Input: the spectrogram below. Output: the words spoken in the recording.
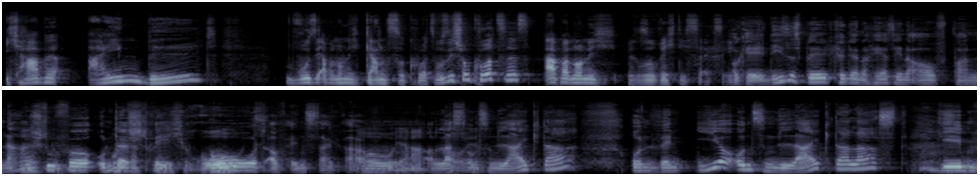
Ich habe ein Bild, wo sie aber noch nicht ganz so kurz, wo sie schon kurz ist, aber noch nicht so richtig sexy. Okay, dieses Bild könnt ihr nachher sehen auf Banalstufe Banalstufe unterstrich unterstrich rot auf Instagram. Oh ja, Und lasst oh uns ja. ein Like da. Und wenn ihr uns ein Like da lasst, geben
